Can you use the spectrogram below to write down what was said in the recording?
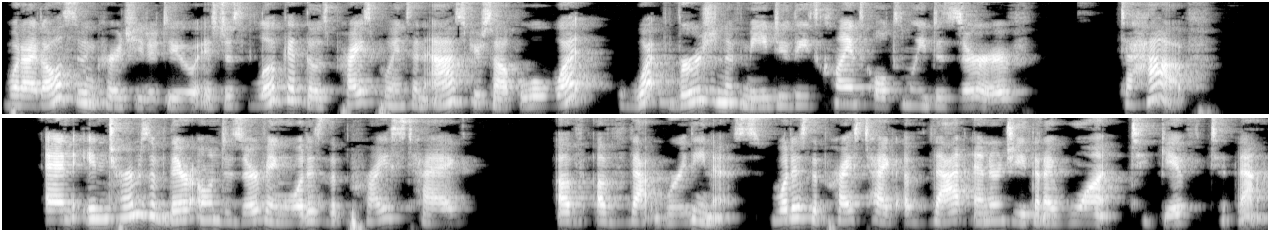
what I'd also encourage you to do is just look at those price points and ask yourself, well, what, what version of me do these clients ultimately deserve to have. And in terms of their own deserving, what is the price tag of, of that worthiness? What is the price tag of that energy that I want to give to them?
